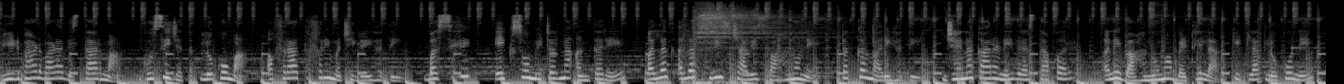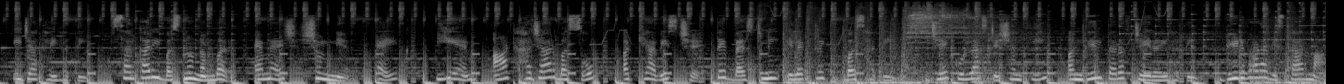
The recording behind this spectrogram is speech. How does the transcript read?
ભીડભાડવાળા વિસ્તારમાં ઘૂસી જતા લોકોમાં અફરાતફરી મચી ગઈ હતી. બસે એકસો મીટરના અંતરે અલગ અલગ ત્રીસ ચાલીસ વાહનોને ટક્કર મારી હતી, જેના કારણે રસ્તા પર અને વાહનોમાં બેઠેલા કેટલાક લોકોને ઈજા થઈ હતી. સરકારી બસનો નંબર એમએચ શૂન્ય એક ઈએમ આઠ હજાર બસો અઠ્યાવીસ છે. તે બેસ્ટની ઇલેક્ટ્રિક બસ હતી, જે કુલ્લા સ્ટેશનથી અંધેરી તરફ જઈ રહી હતી. ભીડવાળા વિસ્તારમાં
